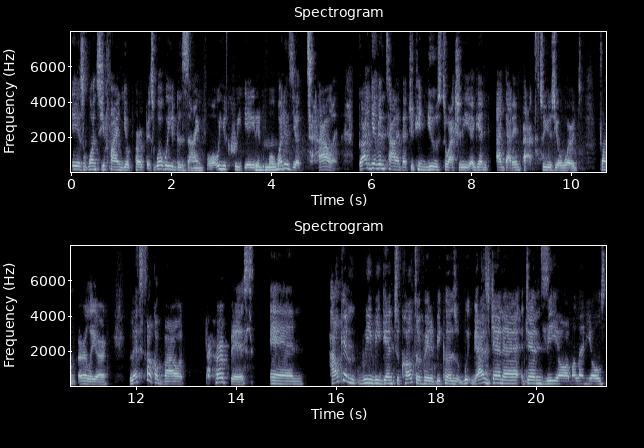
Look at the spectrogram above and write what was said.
is once you find your purpose. What were you designed for? What were you created mm-hmm. for? What is your talent? God given talent that you can use to actually, again, add that impact, to use your words from earlier. Let's talk about purpose and how can we begin to cultivate it? Because we, as Gen, Gen Z or millennials,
